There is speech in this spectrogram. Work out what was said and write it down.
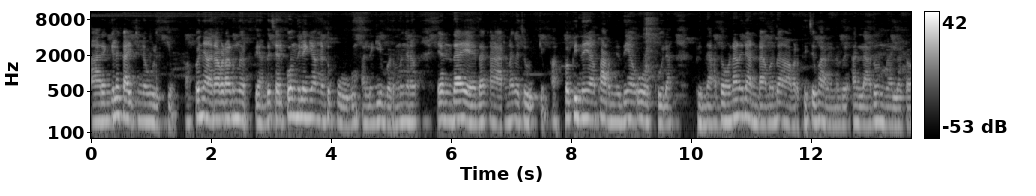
ആരെങ്കിലൊക്കെ ആയിട്ട് എന്നെ വിളിക്കും. അപ്പോൾ ഞാൻ അവിടെ അവിടെ നിർത്തിയാണ്ട് ചിലപ്പോൾ ഒന്നില്ലെങ്കിൽ അങ്ങോട്ട് പോകും. അല്ലെങ്കിൽ ഇവിടുന്ന് ഇങ്ങനെ എന്താ ഏതാ കാരണമൊക്കെ ചോദിക്കും. അപ്പോൾ പിന്നെ ഞാൻ പറഞ്ഞത് ഞാൻ ഓർക്കൂല. പിന്നെ അതുകൊണ്ടാണ് രണ്ടാമത് ആവർത്തിച്ച് പറയണത്. അല്ലാതെ ഒന്നുമല്ല കേട്ടോ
